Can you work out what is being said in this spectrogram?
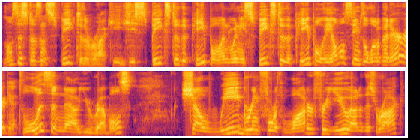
Moses doesn't speak to the rock. He, he speaks to the people, and when he speaks to the people, he almost seems a little bit arrogant. Listen now, you rebels. Shall we bring forth water for you out of this rock?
